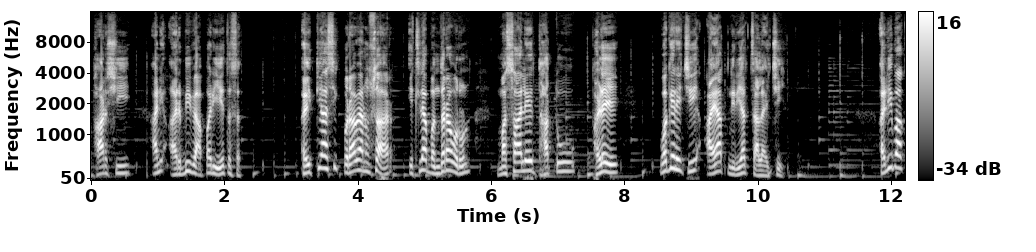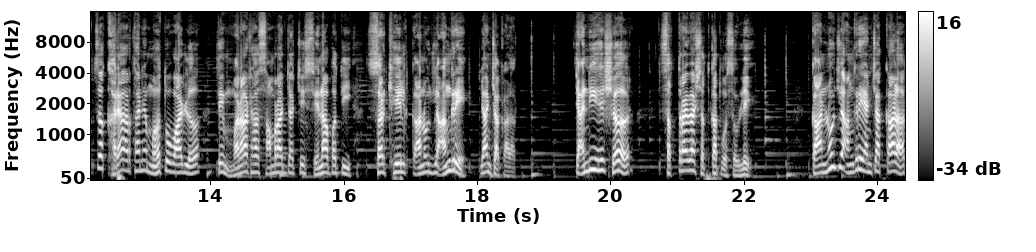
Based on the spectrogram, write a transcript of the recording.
फारशी आणि अरबी व्यापारी येत असत. ऐतिहासिक पुराव्यानुसार इथल्या बंदरावरून मसाले धातू फळे वगैरेची आयात निर्यात चालायची. अलिबागचं खऱ्या अर्थाने महत्त्व वाढलं ते मराठा साम्राज्याचे सेनापती सरखेल कान्होजी आंग्रे यांच्या काळात. त्यांनी हे शहर सतराव्या शतकात वसवले. कान्होजी आंग्रे यांच्या काळात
